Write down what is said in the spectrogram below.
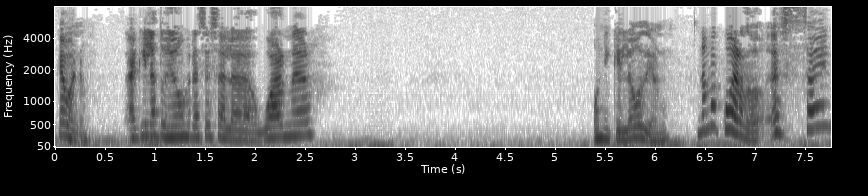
Que bueno, aquí la tuvimos gracias a la Warner o Nickelodeon. No me acuerdo, ¿saben?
